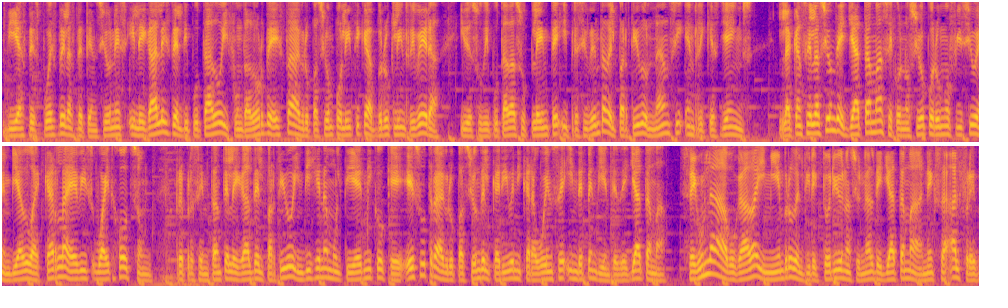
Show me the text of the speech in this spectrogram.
días después de las detenciones ilegales del diputado y fundador de esta agrupación política Brooklyn Rivera y de su diputada suplente y presidenta del partido Nancy Enríquez James. La cancelación de Yatama se conoció por un oficio enviado a Carla Evis White Hodgson, representante legal del Partido Indígena Multiétnico que es otra agrupación del Caribe nicaragüense independiente de Yatama. Según la abogada y miembro del Directorio Nacional de Yatama Anexa Alfred,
